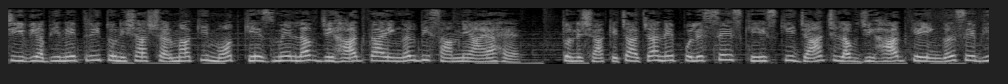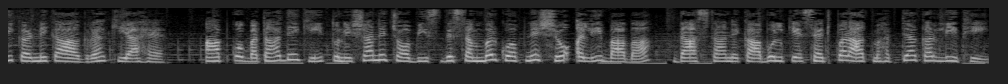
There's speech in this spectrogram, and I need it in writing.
टीवी अभिनेत्री तुनिशा शर्मा की मौत केस में लव जिहाद का एंगल भी सामने आया है। तुनिशा के चाचा ने पुलिस से इस केस की जाँच लव जिहाद के एंगल से भी करने का आग्रह किया है। आपको बता दें कि तुनिशा ने 24 दिसंबर को अपने शो अली बाबा दास्तान काबुल के सेट पर आत्महत्या कर ली थी।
